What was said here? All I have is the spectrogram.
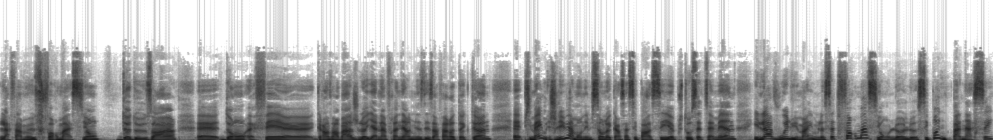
la fameuse formation de deux heures, euh, dont euh, fait euh, grands embages là Yann Lafrenière, le ministre des Affaires autochtones. Euh, Puis même, je l'ai eu à mon émission là quand ça s'est passé euh, plus tôt cette semaine. Il l'a avoué lui-même. Là, cette formation là, là, c'est pas une panacée.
